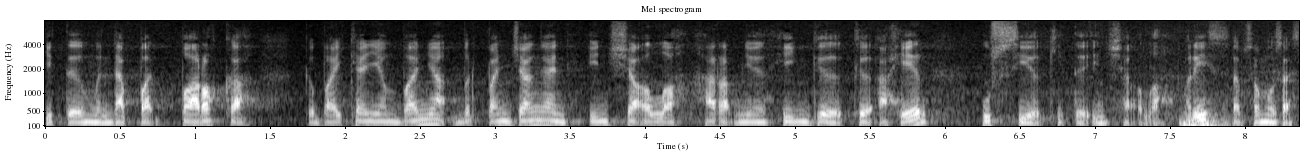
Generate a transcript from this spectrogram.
kita mendapat barakah kebaikan yang banyak berpanjangan insya-Allah harapnya hingga ke akhir usia kita insya-Allah. Mari sama-sama Ustaz.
